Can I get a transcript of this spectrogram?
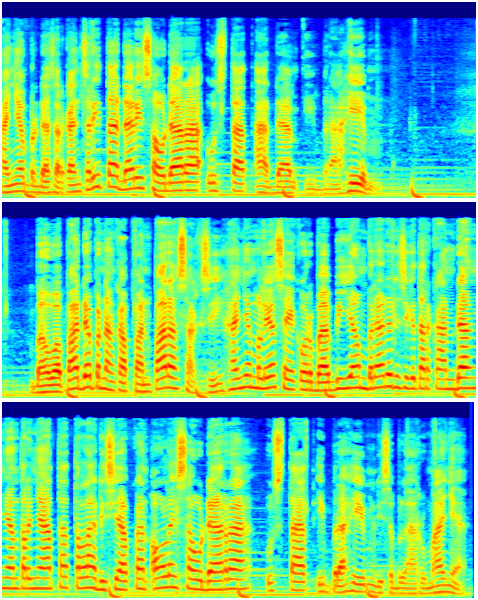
Hanya berdasarkan cerita dari saudara Ustadz Adam Ibrahim bahwa pada penangkapan para saksi hanya melihat seekor babi yang berada di sekitar kandang yang ternyata telah disiapkan oleh saudara Ustadz Ibrahim di sebelah rumahnya.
